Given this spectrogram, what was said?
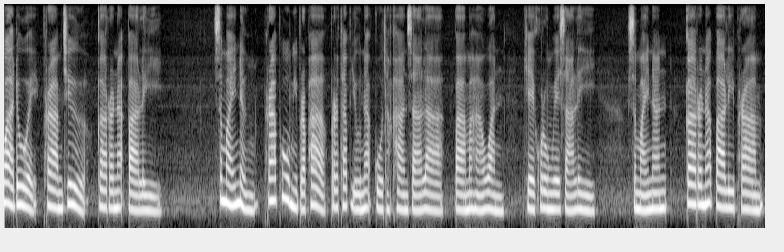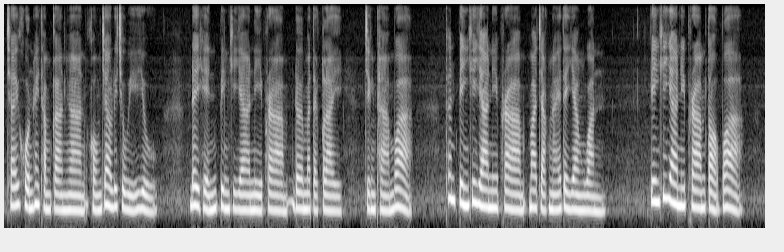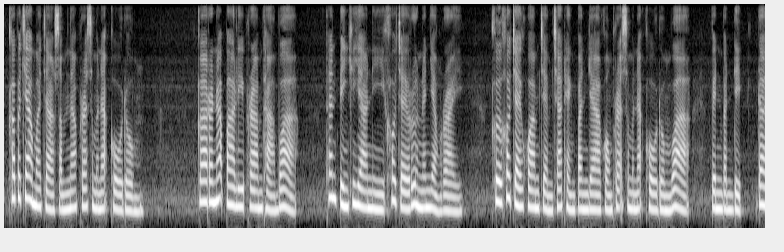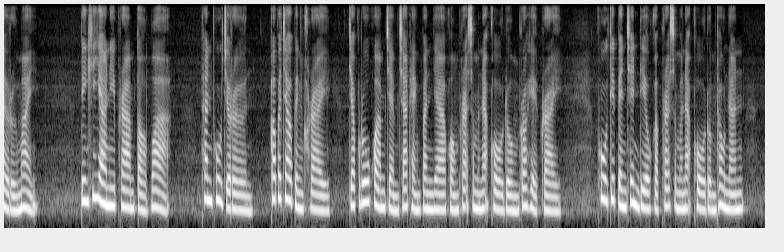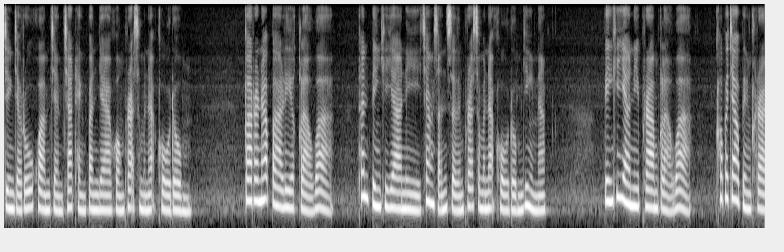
ว่าด้วยพรามชื่อ การณปาลี สมัยหนึ่ง พระผู้มีพระภาคประทับอยู่ณกูทคารสาลา ป่ามหาวัน เขครุงเวสาลี สมัยนั้น การณปาลีพรามใช้คนให้ทำการงานของเจ้าลิชวีอยู่ ได้เห็นปิงคิยานีพรามเดินมาแต่ไกล จึงถามว่า ท่านปิงคิยานีพรามมาจากไหนแต่ยังวัน ปิงคิยานีพรามตอบว่า ข้าพเจ้ามาจากสำนักพระสมณะโคดม การณปาลีพรามถามว่า ท่านปิงคิยานีเข้าใจเรื่องนั้นอย่างไร คือเข้าใจความแจ่มชัดแห่งปัญญาของพระสมณะโคดมว่า เป็นบัณฑิตได้หรือไม่ ปิงคิยานีพรามตอบว่า ท่านผู้เจริญข้าพเจ้าเป็นใคร จะรู้ความแจ่มชัดแห่งปัญญาของพระสมณะโคดมเพราะเหตุไร ผู้ที่เป็นเช่นเดียวกับพระสมณะโคดมเท่านั้น จึงจะรู้ความแจ่มชัดแห่งปัญญาของพระสมณะโคดม การณปาเลียกล่าวว่า ท่านปิงคิยานีช่างสรรเสริญพระสมณะโคดมยิ่งนัก ปิงคิยานีพราหมณ์กล่าวว่าข้าพเจ้าเป็นใคร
